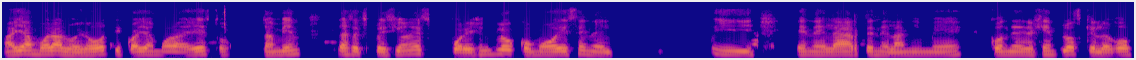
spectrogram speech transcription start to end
hay amor a lo erótico, hay amor a esto. También las expresiones, por ejemplo, como es en el y en el arte, en el anime, con ejemplos que luego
